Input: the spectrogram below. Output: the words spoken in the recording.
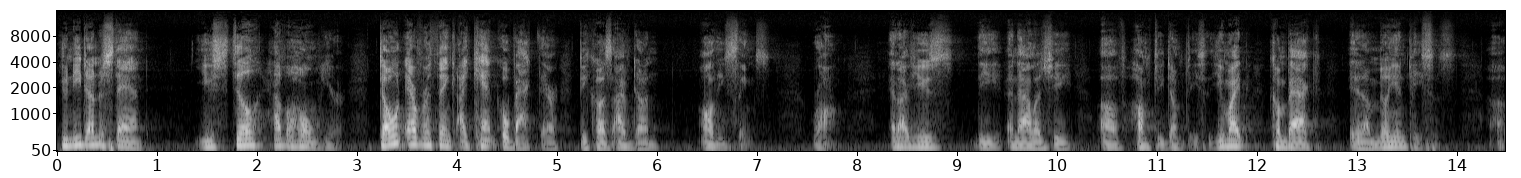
you need to understand, you still have a home here. Don't ever think I can't go back there because I've done all these things wrong. And I've used the analogy of Humpty Dumpty. So you might come back in a million pieces, uh,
